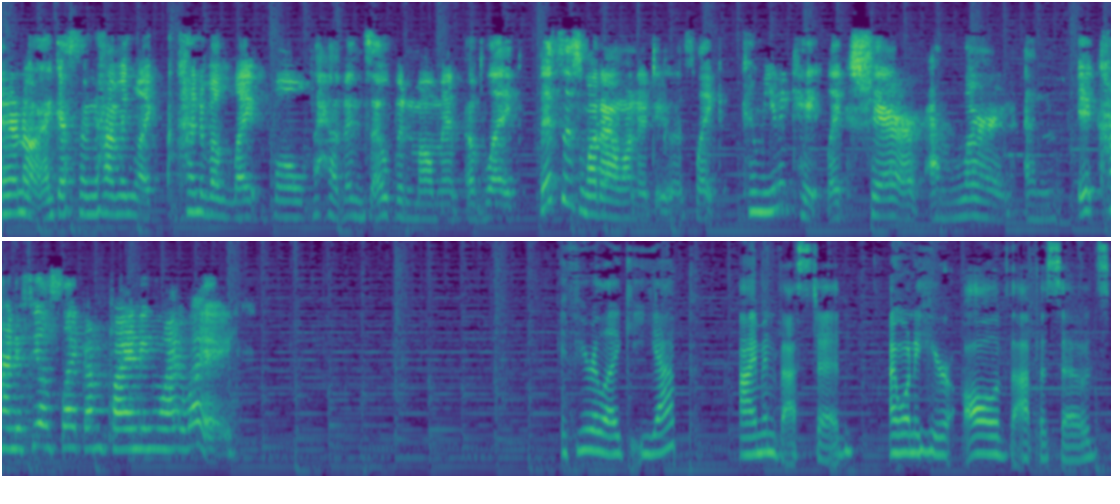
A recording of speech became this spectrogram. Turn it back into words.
I don't know, I guess I'm having like a kind of a light bulb heavens open moment of like, this is what I want to do is like communicate, like share and learn. And it kind of feels like I'm finding my way. If you're like, yep, I'm invested, I want to hear all of the episodes,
